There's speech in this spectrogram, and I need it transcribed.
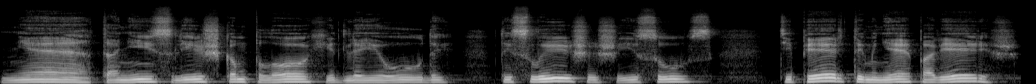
«Нет, они слишком плохи для Иуды. Ты слышишь, Иисус? Теперь ты мне поверишь.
